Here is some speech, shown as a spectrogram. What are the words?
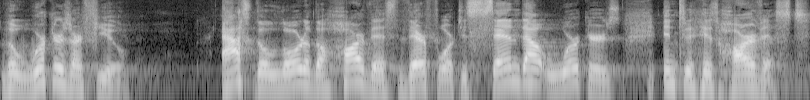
the workers are few. Ask the Lord of the harvest, therefore, to send out workers into his harvest.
